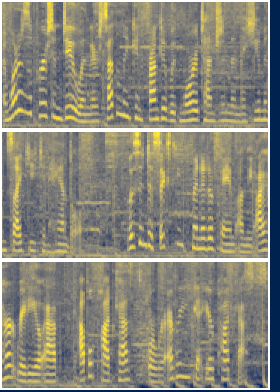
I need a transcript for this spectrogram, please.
And what does a person do when they're suddenly confronted with more attention than the human psyche can handle? Listen to 16th Minute of Fame on the iHeartRadio app, Apple Podcasts, or wherever you get your podcasts.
